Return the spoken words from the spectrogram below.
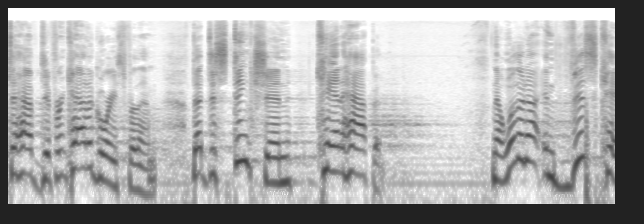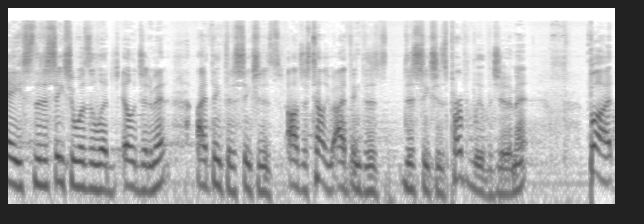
to have different categories for them. That distinction can't happen. Now, whether or not in this case the distinction was illeg- illegitimate, I think the distinction is, I'll just tell you, I think the distinction is perfectly legitimate. But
